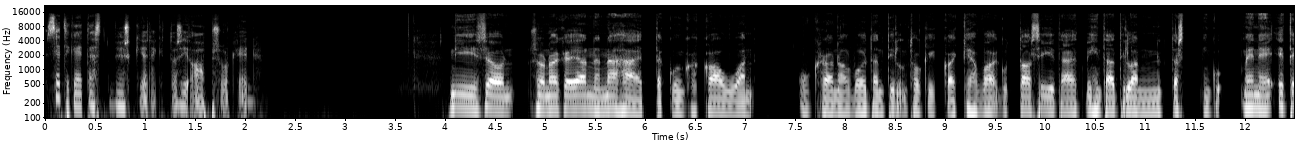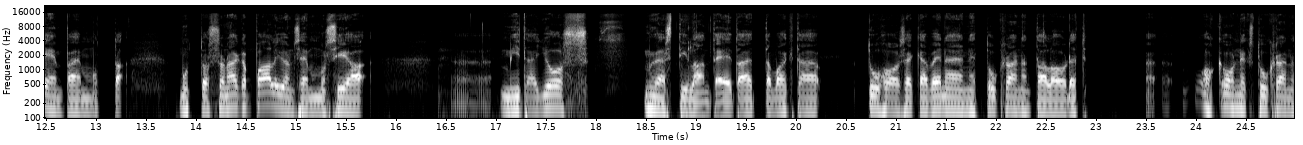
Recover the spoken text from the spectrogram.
se tekee tästä myöskin jotenkin tosi absurdin. Niin, se on, se on aika jännä nähdä, että kuinka kauan Ukrainalla voi tämän tilanne, toki kaikkihan vaikuttaa siitä, että mihin tämä tilanne nyt tästä niin menee eteenpäin, mutta tuossa on aika paljon semmoisia mitä jos myös tilanteita, että vaikka tämä tuhoaa sekä Venäjän että Ukrainan taloudet, onneksi Ukraina,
